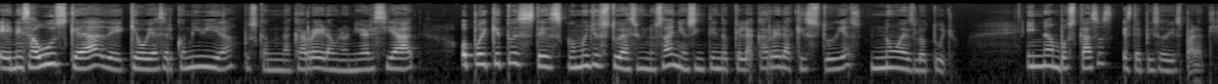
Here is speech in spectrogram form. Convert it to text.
en esa búsqueda de qué voy a hacer con mi vida, buscando una carrera, una universidad, o puede que tú estés como yo estuve hace unos años, sintiendo que la carrera que estudias no es lo tuyo. En ambos casos, este episodio es para ti.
